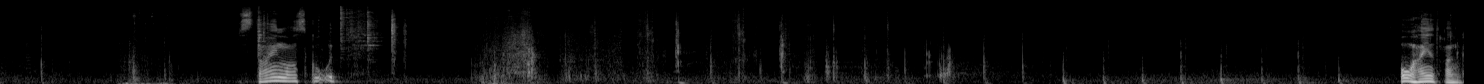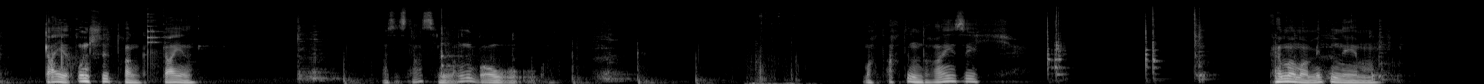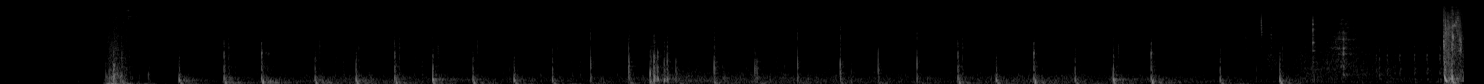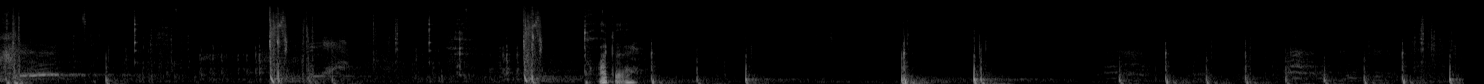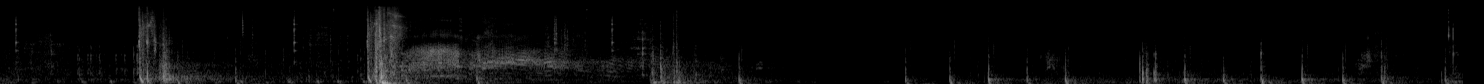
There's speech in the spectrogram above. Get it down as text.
Bis dahin war es gut. Oh, Heiltrank. Geil. Und Schildtrank. Geil. Was ist das? Langbau. Macht 38. Können wir mal mitnehmen. Trottel.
